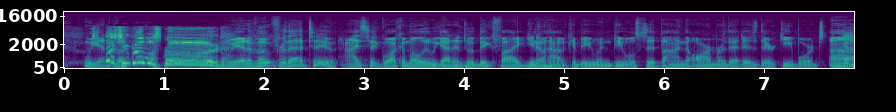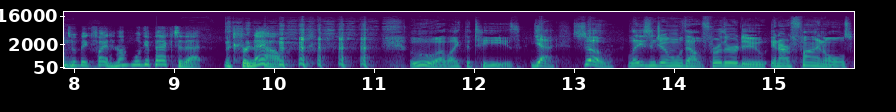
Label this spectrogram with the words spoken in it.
we had a vote. brown mustard. We had a vote for that too. I said guacamole. We got into a big fight. You know how it can be when people sit behind the armor that is their keyboards. Um, Got into a big fight, huh? We'll get back to that. For now, Ooh, I like the tease. Yeah. So, ladies and gentlemen, without further ado, in our finals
